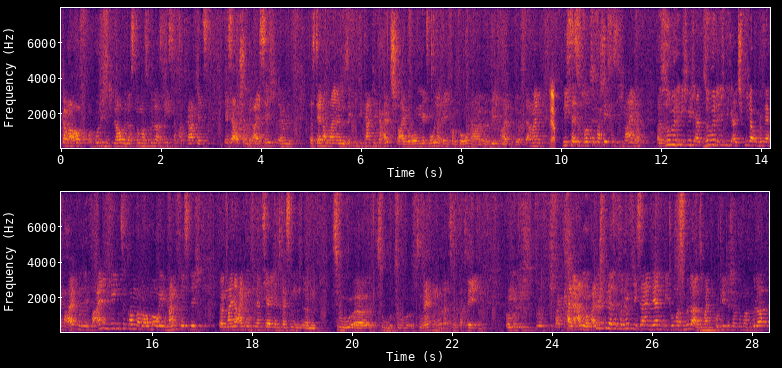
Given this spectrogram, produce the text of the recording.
Klammer auf, obwohl ich nicht glaube, dass Thomas Müllers nächster Vertrag jetzt, der ist ja auch schon 30, ähm, dass der nochmal eine signifikante Gehaltssteigerung jetzt monatlich von Corona äh, beinhalten dürfte. Aber ja. nichtsdestotrotz, du verstehst, was ich meine. Also so würde ich mich, so würde ich mich als Spieler ungefähr verhalten, um den Verein entgegenzukommen, aber um auch eben langfristig äh, meine eigenen finanziellen Interessen ähm, zu, äh, zu, zu, zu retten oder zu vertreten. Und ich, habe keine Ahnung, ob alle Spieler so vernünftig sein werden wie Thomas Müller, also mein hypothetischer Thomas Müller,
